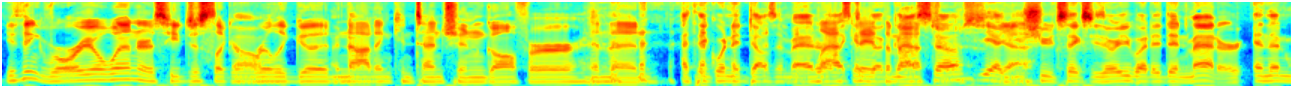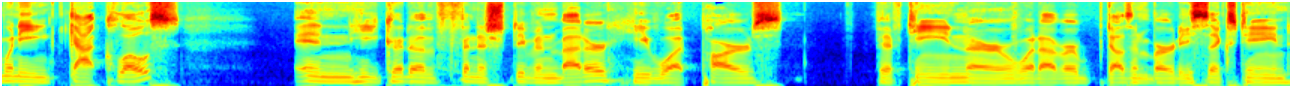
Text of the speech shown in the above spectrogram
You think Rory will win, or is he just like a really good, not don't. in contention golfer? And then I think when it doesn't matter, Last like day at at the Augusta, Masters. yeah, Yeah. you shoot 63, but it didn't matter. And then when he got close, and he could have finished even better, he what pars 15 or whatever, doesn't birdie 16,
